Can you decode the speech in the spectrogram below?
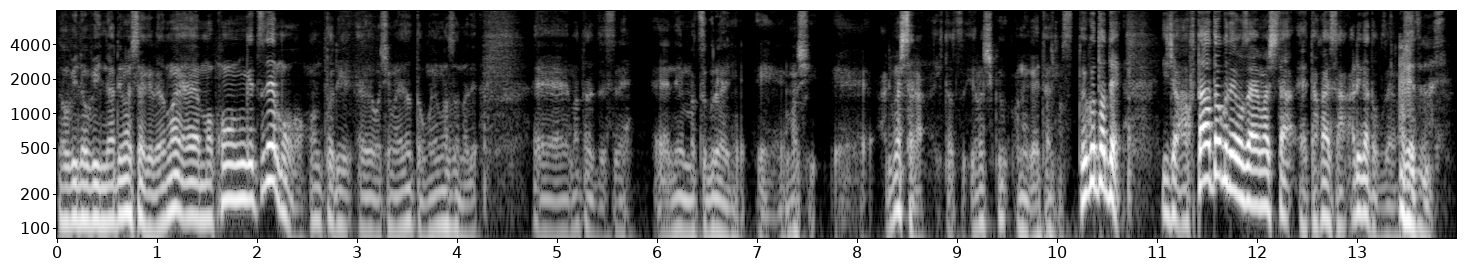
伸び伸びになりましたけれども、えーもう今月でもう本当に、えーおしまいだと思いますので、えーまたですね、えー年末ぐらいに、えーもし、えーありましたら、一つよろしくお願いいたします。ということで、以上、アフタートークでございました。えー高橋さん、ありがとうございましたありがとうございます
